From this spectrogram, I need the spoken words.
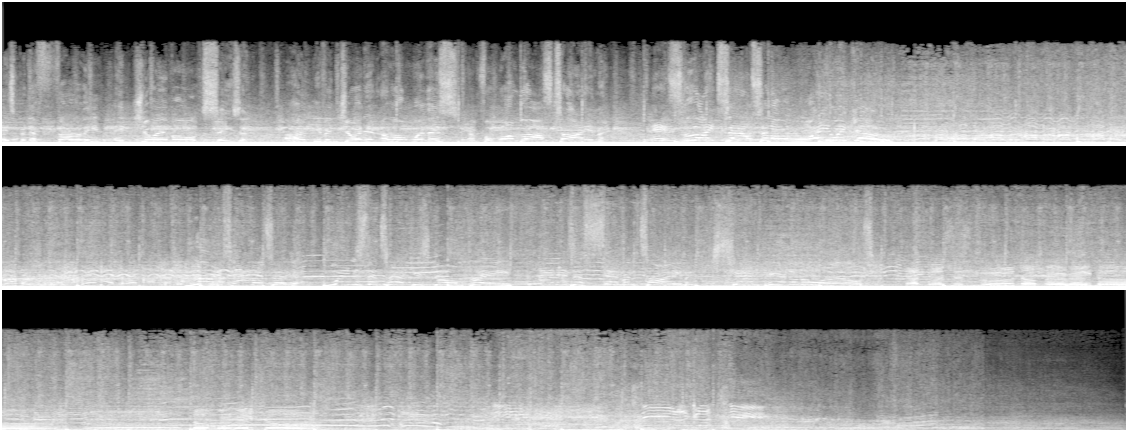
It's been a thoroughly enjoyable season. I hope you've enjoyed it along with us. And for one last time, it's lights out and away we go. Lewis Hamilton wins the Turkish Grand Prix and is a seven-time champion of the world. That was a smooth operator. Smooth operator.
